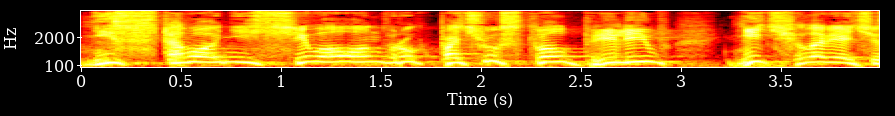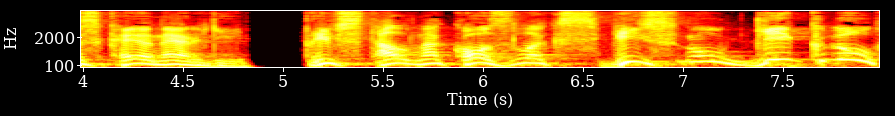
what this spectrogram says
Ни с того ни с сего он вдруг почувствовал прилив нечеловеческой энергии привстал на козлах, свистнул, гикнул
